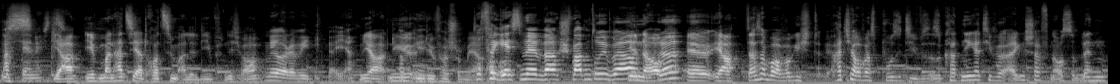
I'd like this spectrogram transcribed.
Macht ist, ja nichts. ja, eben, man hat sie ja trotzdem alle lieb, nicht wahr? Mehr oder weniger, ja. Ja, nee, Okay. in dem Fall schon mehr. Aber- vergessen wir einfach, schwamm drüber. Genau. Ne? Äh, ja, das aber wirklich hat ja auch was Positives. Also gerade negative Eigenschaften auszublenden,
